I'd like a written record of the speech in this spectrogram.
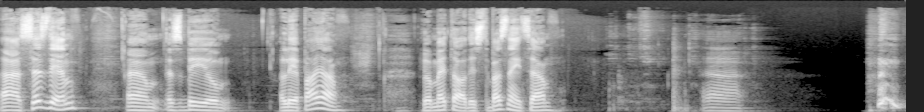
Ā, Sestdien um, es biju Liepājā, jo metodistu baznīcā.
